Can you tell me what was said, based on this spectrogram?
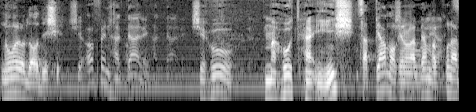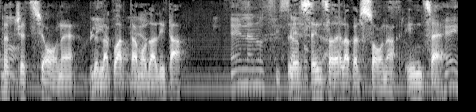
Numero 12. Sappiamo che non abbiamo alcuna percezione della quarta modalità l'essenza della persona in sé,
